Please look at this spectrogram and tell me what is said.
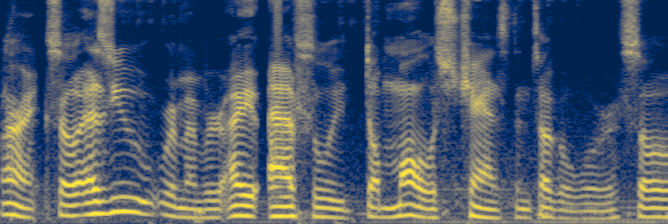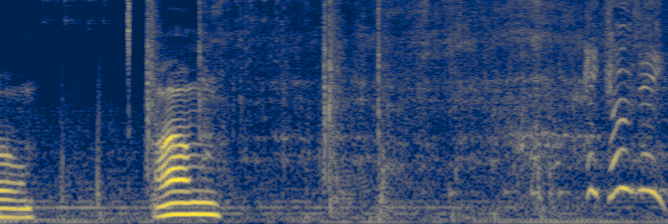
all right. So as you remember, I absolutely demolished Chance in tug of war. So, um, Hey, Cody!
